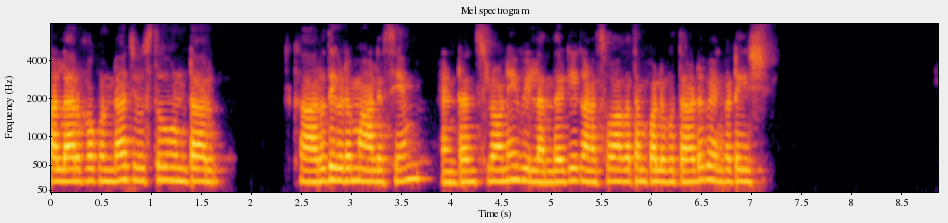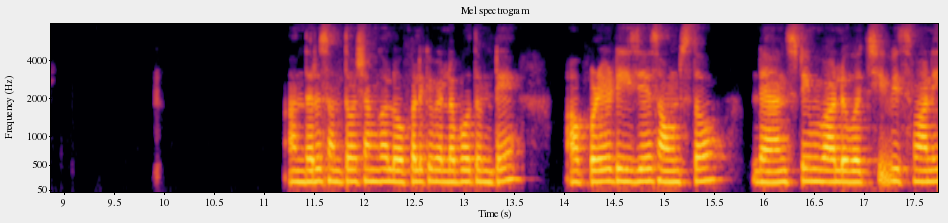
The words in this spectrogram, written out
కళ్ళారపకుండా చూస్తూ ఉంటారు. కారు దిగడం ఆలస్యం. ఎంట్రన్స్లోనే వీళ్ళందరికీ ఘనస్వాగతం పలుకుతాడు వెంకటేష్. అందరూ సంతోషంగా లోపలికి వెళ్ళబోతుంటే అప్పుడే డీజే సౌండ్స్తో డ్యాన్స్ టీం వాళ్ళు వచ్చి విశ్వాని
